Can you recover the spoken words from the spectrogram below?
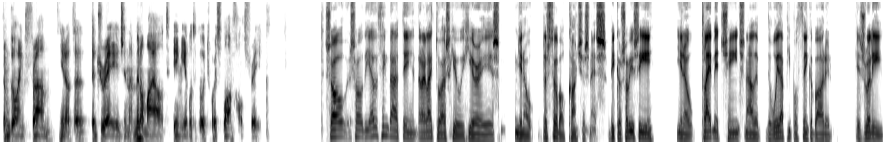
from going from you know the the drayage and the middle mile to being able to go towards long haul freight. So, so the other thing that uh, that I like to ask you here is, you know, let's talk about consciousness because obviously, you know, climate change now the the way that people think about it is really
